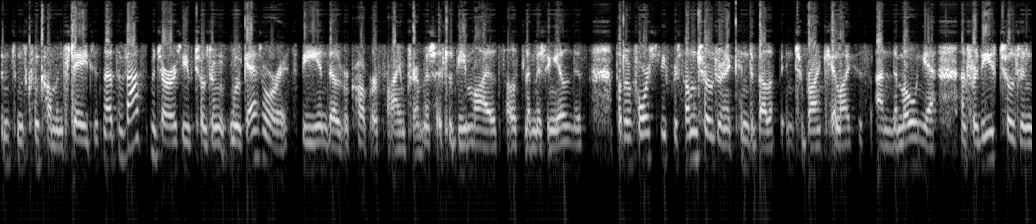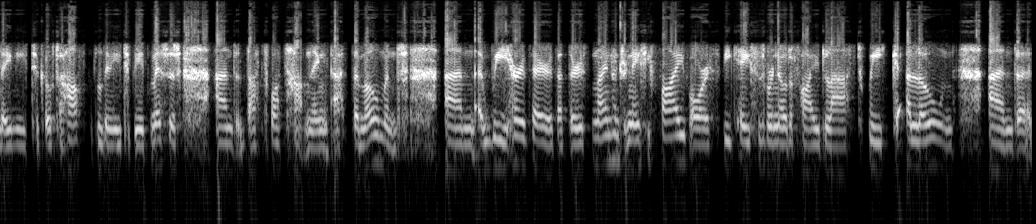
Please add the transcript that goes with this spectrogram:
symptoms can come in stages. Now, the vast majority of children will get RSV and they'll recover fine from it. It'll be mild, self-limiting illness. But unfortunately, for some children, it can develop into bronchiolitis and pneumonia. And for these children, they need to go to hospital. They need to be admitted, and that's what's happening at the moment. Um, we heard there that there's 985 RSV cases were notified last week alone, and uh,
